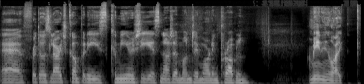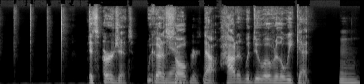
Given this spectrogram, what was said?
uh, for those large companies, community is not a Monday morning problem. Meaning, like, it's urgent. We got to Yeah. solve it now. How did we do over the weekend? Mm.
